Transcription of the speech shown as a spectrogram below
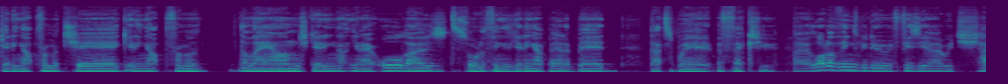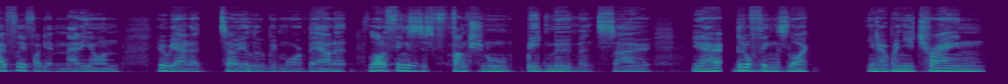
getting up from a chair, getting up from a, the lounge, getting you know all those sort of things, getting up out of bed. That's where it affects you. So a lot of the things we do with physio, which hopefully if I get Matty on, he'll be able to tell you a little bit more about it. A lot of things are just functional, big movements. So, you know, little things like you know, when you train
